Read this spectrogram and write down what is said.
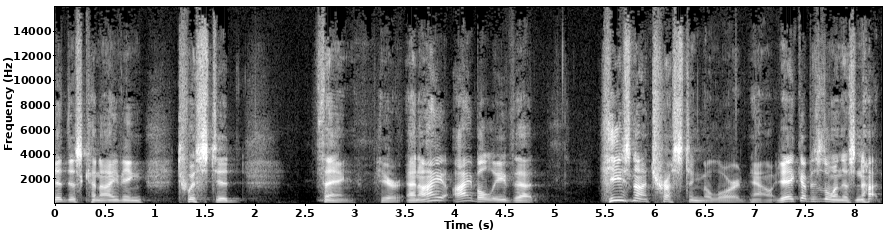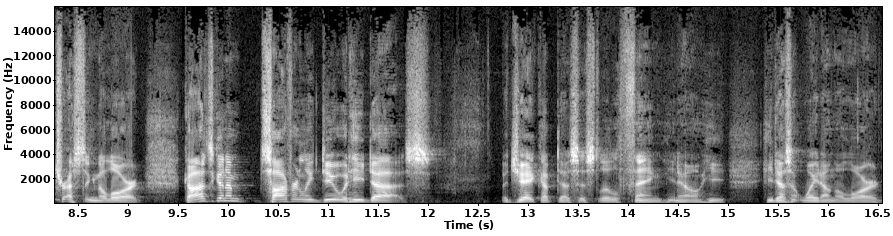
did this conniving, twisted thing here. And I, I believe that he's not trusting the Lord now. Jacob is the one that's not trusting the Lord. God's going to sovereignly do what he does. But Jacob does this little thing, you know, he, he doesn't wait on the Lord.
